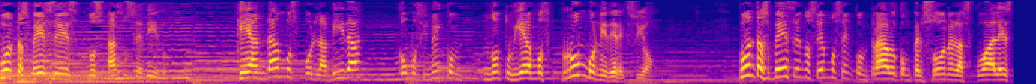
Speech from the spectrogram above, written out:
¿Cuántas veces nos ha sucedido que andamos por la vida como si no, tuviéramos rumbo ni dirección? ¿Cuántas veces nos hemos encontrado con personas las cuales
